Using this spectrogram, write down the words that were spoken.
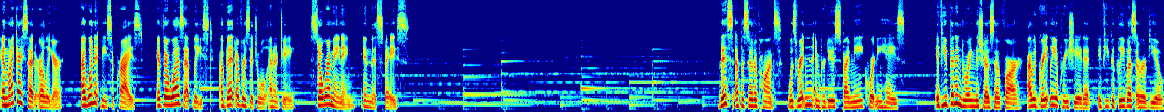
And like I said earlier, I wouldn't be surprised if there was at least a bit of residual energy still remaining in this space. This episode of Haunts was written and produced by me, Courtney Hayes. If you've been enjoying the show so far, I would greatly appreciate it if you could leave us a review.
